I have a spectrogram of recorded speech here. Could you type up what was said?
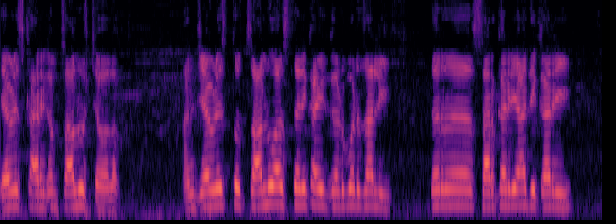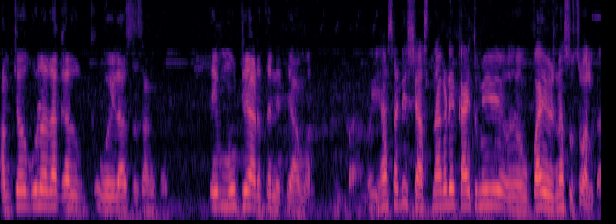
त्यावेळेस कार्यक्रम चालूच ठेवावा लागतो. आणि ज्यावेळेस तो चालू असताना काही गडबड झाली तर सरकारी अधिकारी आमच्यावर गुन्हा दाखल होईल असं सांगतात. ते मोठी अडचण येते आम्हाला. मग ह्यासाठी शासनाकडे काय तुम्ही अ, उपाययोजना सुचवाल का?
